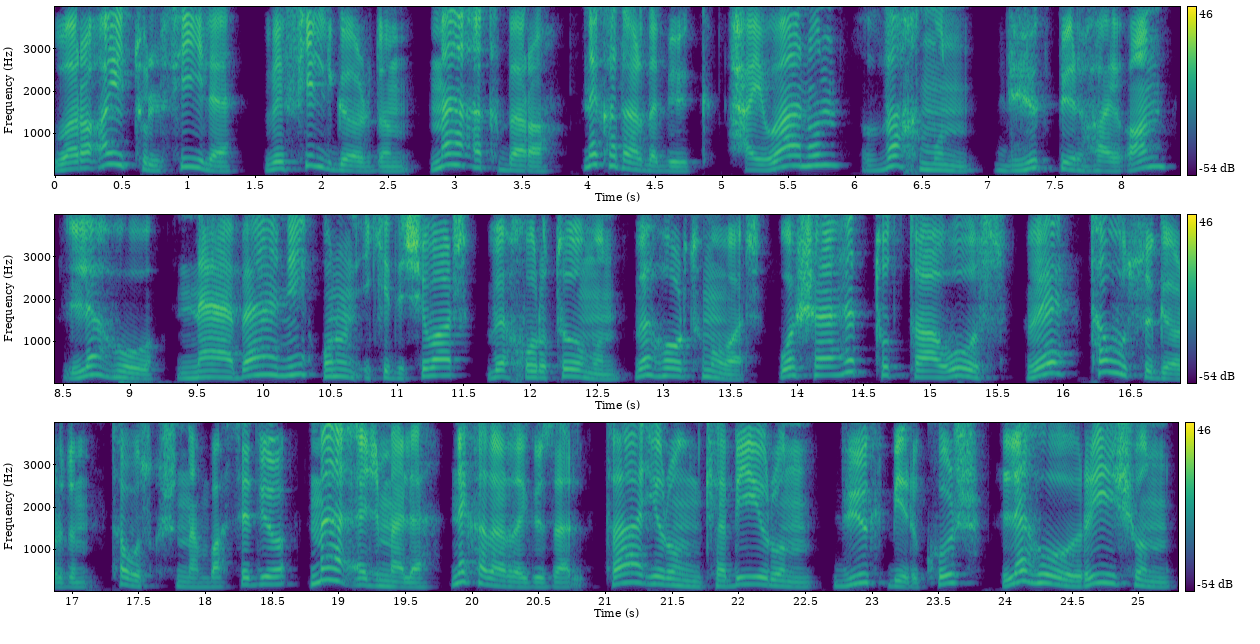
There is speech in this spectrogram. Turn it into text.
Ve ra'aytul file ve fil gördüm. Ma akbara ne kadar da büyük. Hayvanun zahmun büyük bir hayvan. Lehu nabani onun iki dişi var ve hurtumun ve hortumu var. Ve şahedtut tavus ve tavusu gördüm. Tavus kuşundan bahsediyor. Ma ecmele ne kadar da güzel. Tairun kebirun büyük bir kuş. Lehu rişun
